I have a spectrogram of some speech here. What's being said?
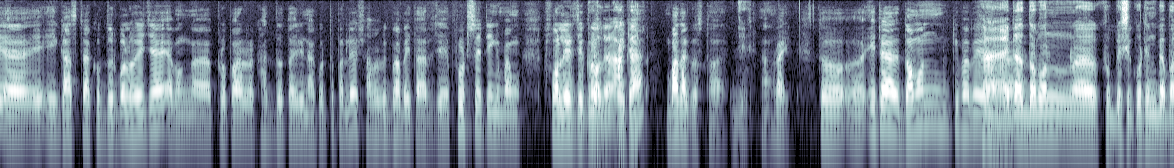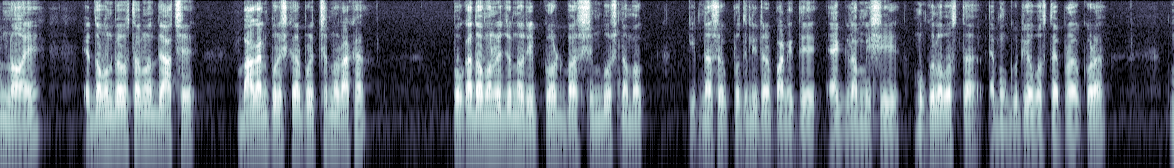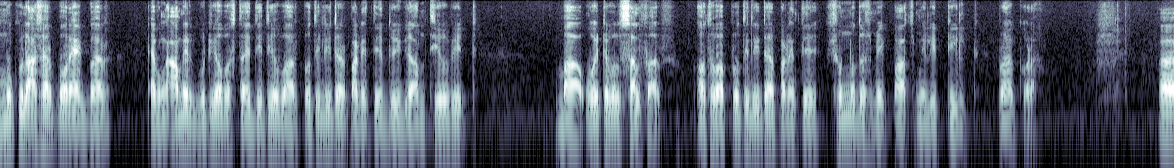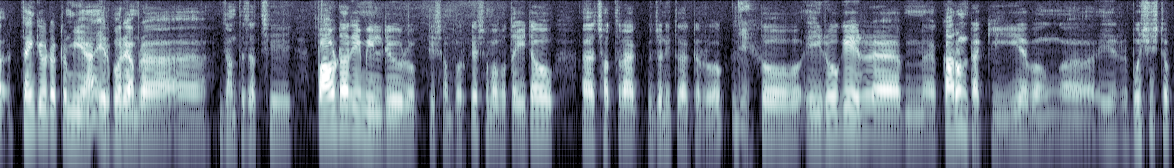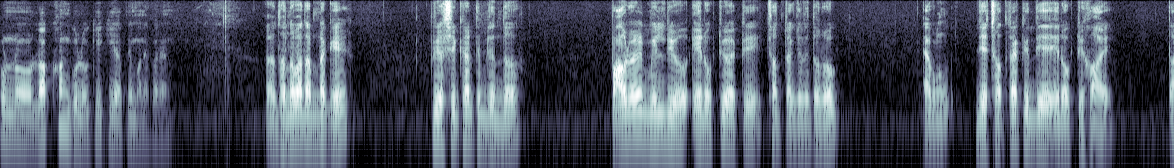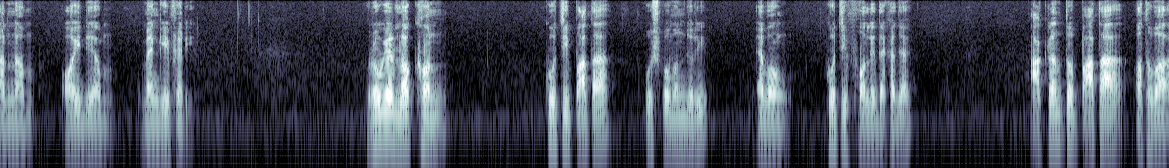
এই গাছটা খুব দুর্বল হয়ে যায় এবং প্রপার খাদ্য তৈরি না করতে পারলে স্বাভাবিকভাবেই তার যে ফ্রুট সেটিং এবং ফলের যে গ্রোথ এটা বাধাগ্রস্ত হয়। জি। রাইট তো এটা দমন কীভাবে হ্যাঁ এটা দমন খুব বেশি কঠিন ব্যাপার নয়। এর দমন ব্যবস্থার মধ্যে আছে বাগান পরিষ্কার পরিচ্ছন্ন রাখা পোকা দমনের জন্য রিপকর্ড বা সিম্বুস নামক কীটনাশক প্রতি লিটার পানিতে এক গ্রাম মিশিয়ে মুকুল অবস্থা এবং গুটি অবস্থায় প্রয়োগ করা মুকুল আসার পর একবার এবং আমের গুটি অবস্থায় দ্বিতীয়বার প্রতি লিটার পানিতে দুই গ্রাম থিওভিট বা ওয়েটেবল সালফার অথবা প্রতি লিটার পানিতে শূন্য দশমিক পাঁচ মিলি টিল্ট প্রয়োগ করা। Thank you doctor Miah. এরপরে আমরা জানতে চাচ্ছি পাউডারি মিলডিউ রোগটি সম্পর্কে। সম্ভবত এটাও ছত্রাকজনিত একটা রোগ। তো এই রোগের কারণটা কি এবং এর বৈশিষ্ট্যপূর্ণ লক্ষণগুলো কি কি আপনি মনে করেন? ধন্যবাদ আপনাকে। প্রিয় শিক্ষার্থীবৃন্দ পাউডারের মিলডিও এই রোগটিও একটি ছত্রাকজনিত রোগ এবং যে ছত্রাকটি দিয়ে এই রোগটি হয় তার নাম অইডিয়াম ম্যাঙ্গিফেরি। রোগের লক্ষণ কচি পাতা পুষ্পমঞ্জরি এবং কচি ফলে দেখা যায়। আক্রান্ত পাতা অথবা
